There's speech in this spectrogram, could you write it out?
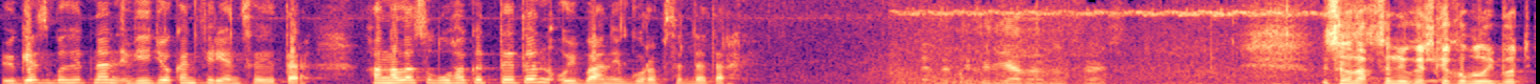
үгез бұғытнан видеоконференция ыйтар. Хаңала сулуға кыттытын уйбаны гурап сырдатар. Сылақсын үгіске көбілейбіт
